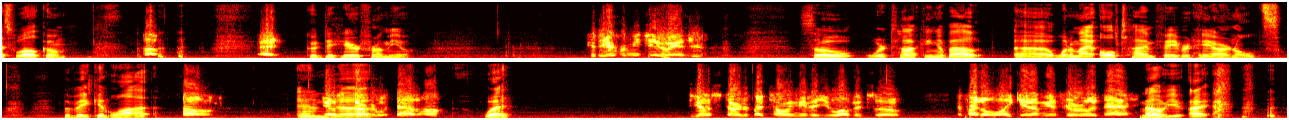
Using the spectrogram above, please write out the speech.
Chris. Welcome. Hey, Good to hear from you. good to hear from you too, Andrew. So we're talking about uh, one of my all-time favorite Hey Arnold's, The Vacant Lot, Oh, and you gotta uh, start it with that, huh? what? You gotta start it by telling me that you love it. So if I don't like it, I'm gonna feel really bad. No, you I.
